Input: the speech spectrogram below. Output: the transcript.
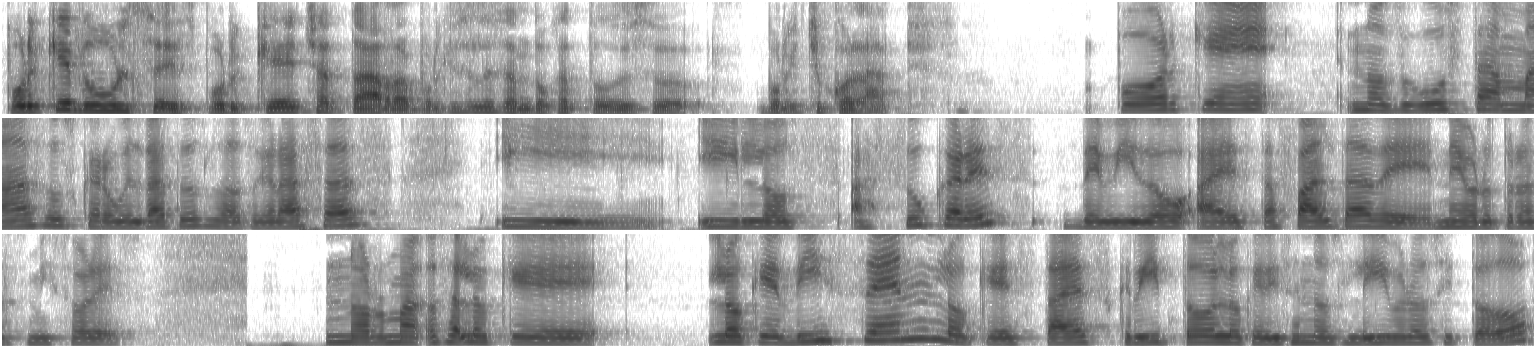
¿Por qué dulces? ¿Por qué chatarra? ¿Por qué se les antoja todo eso? ¿Por qué chocolates? Porque nos gusta más los carbohidratos, las grasas y, y, los azúcares debido a esta falta de neurotransmisores. Normal, o sea, lo que lo que dicen, lo que está escrito, lo que dicen los libros y todo,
